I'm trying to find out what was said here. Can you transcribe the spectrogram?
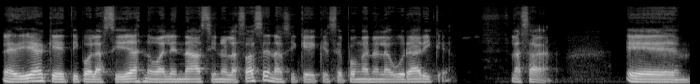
le diría que tipo las ideas no valen nada si no las hacen, así que que se pongan a laburar y que las hagan. Eh,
